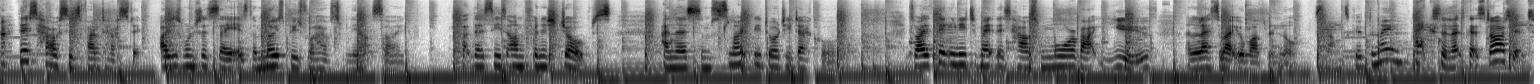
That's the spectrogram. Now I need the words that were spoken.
this house is fantastic. I just wanted to say it's the most beautiful house from the outside. But there's these unfinished jobs, and there's some slightly dodgy decor. So I think we need to make this house more about you and less about your mother-in-law. Sounds good to me. Excellent, let's get started.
